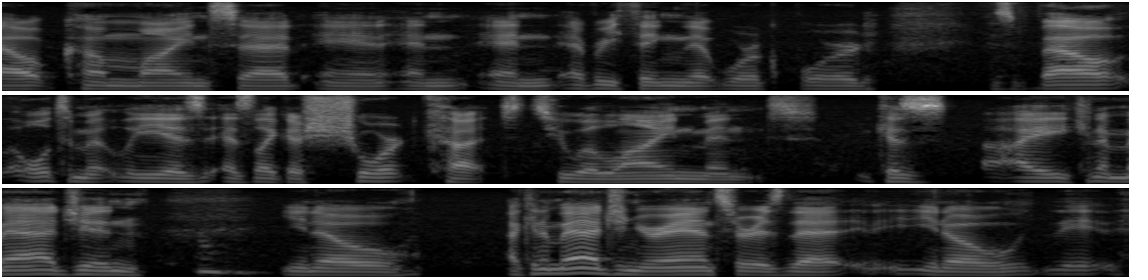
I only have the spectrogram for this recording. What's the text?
outcome mindset and and and everything that WorkBoard is about ultimately as as like a shortcut to alignment? Because I can imagine, mm-hmm. you know, I can imagine your answer is that you know. It,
